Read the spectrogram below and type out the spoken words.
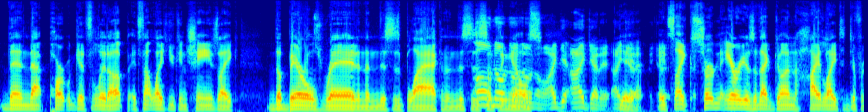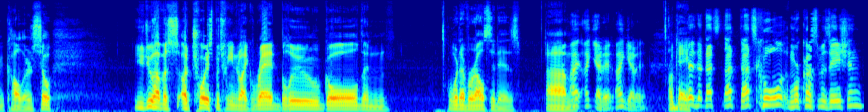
then that part gets lit up. It's not like you can change like the barrel's red and then this is black and then this is oh no something no else no no I get I get it I yeah, get yeah. it. I get It's like certain areas of that gun highlight different colors. So you do have a choice between like red, blue, gold, and whatever else it is. Um, I, I get it I get it. Okay, that's that that's cool. More customization.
